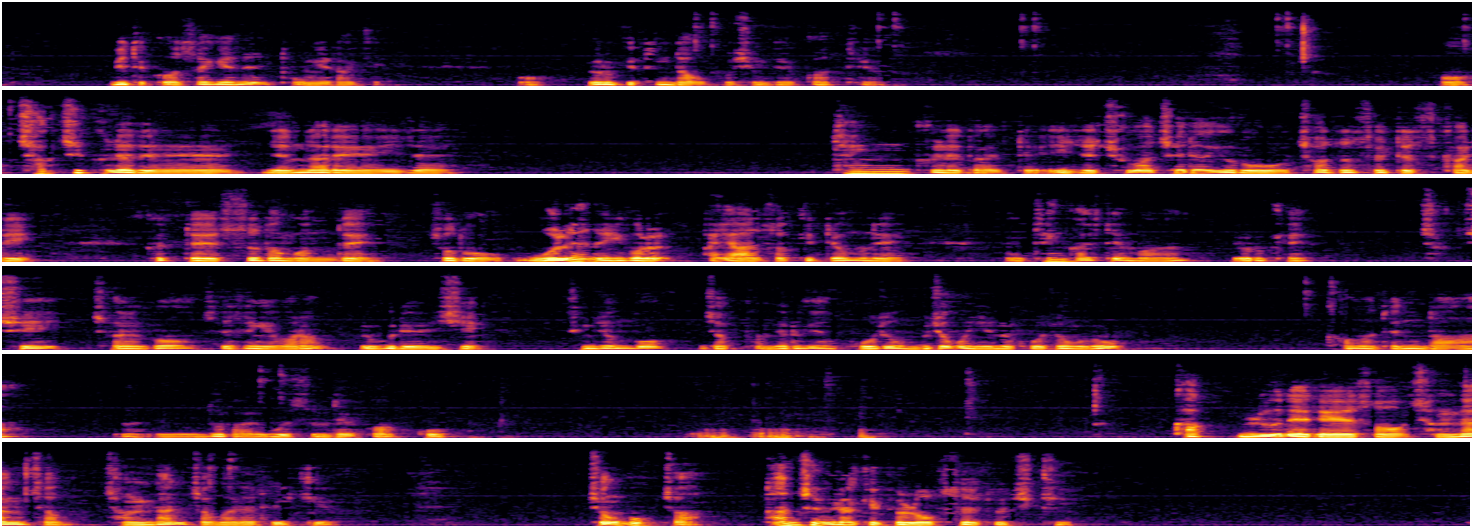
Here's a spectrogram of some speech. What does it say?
밑에 거세 개는 동일하게 어, 이렇게 든다고 보시면 될 것 같아요. 어, 착지 클레드는 옛날에 이제 탱 클레드 할 때 이제 추가 체력으로 쳐줬을 때 스칼이 그때 쓰던 건데 저도 원래는 이걸 아예 안 썼기 때문에 탱 갈 때만 이렇게 착취, 철거, 재생의 바람, 요구리 의식, 승전보, 작품 이렇게 고정, 무조건 얘는 고정으로 가면 된다. 이 정도로 알고 있으면 될 것 같고 각 룬에 대해서 장단점, 장단점 알려드릴게요. 정복자, 단점이랄 게 별로 없어요, 솔직히.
